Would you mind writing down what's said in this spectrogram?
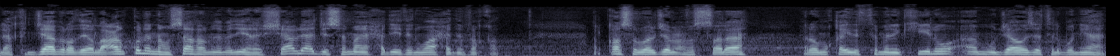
لكن جابر رضي الله عنه قلنا أنه سافر من المدينة للشام لأجل سماع حديث واحد فقط. القصر والجمع في الصلاة هل هو مقيد الثمانين كيلو أم مجاوزة البنيان.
